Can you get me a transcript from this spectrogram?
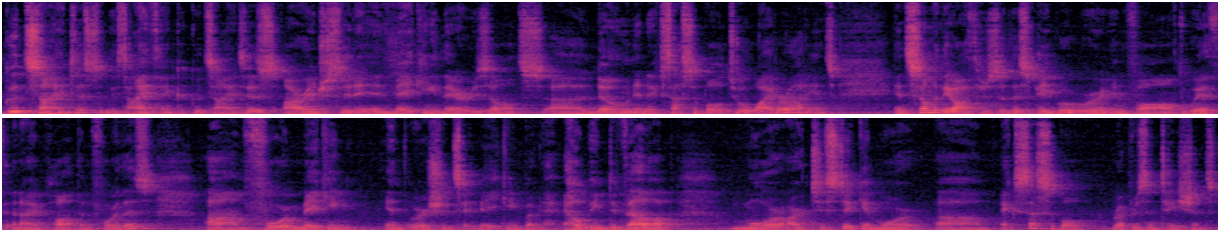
good scientists, at least I think good scientists, are interested in making their results uh, known and accessible to a wider audience. And some of the authors of this paper were involved with, and I applaud them for this, um, for making, or I shouldn't say making, but helping develop more artistic and more um, accessible representations.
